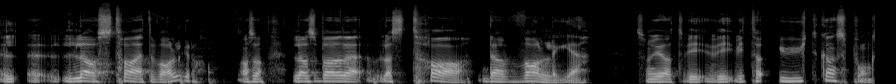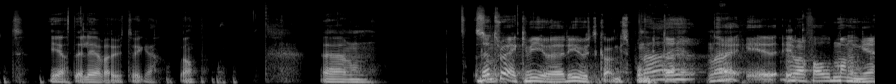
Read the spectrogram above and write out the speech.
la oss ta et valg, da. Altså, la oss bare la oss ta det valget som gjør at vi, vi, vi tar utgangspunkt i at elever er utrygge. Um, det tror jeg ikke vi gjør i utgangspunktet. Nei, nei. I, I, hvert fall mange.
